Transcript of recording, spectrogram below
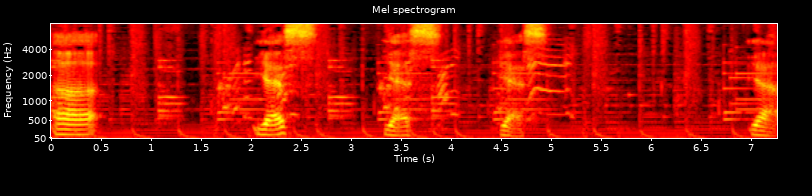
uh, yes, yes, yes. Yeah.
